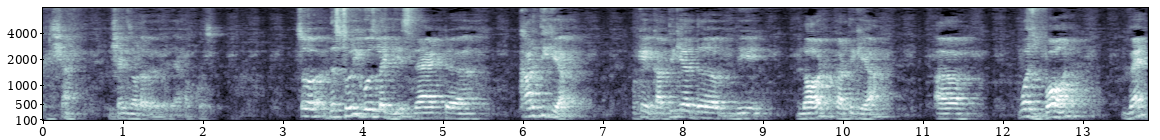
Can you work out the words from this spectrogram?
Ishan. Ishan is not aware. Yeah, of course. So the story goes like this: that uh, Kartikeya, okay, Kartikeya, the the Lord Kartikeya, uh, was born when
